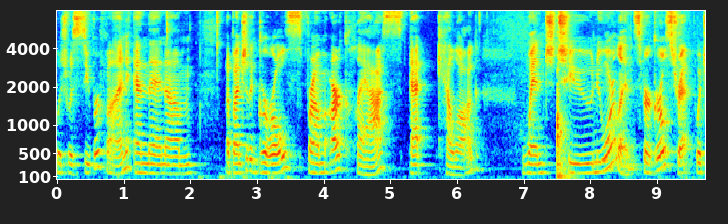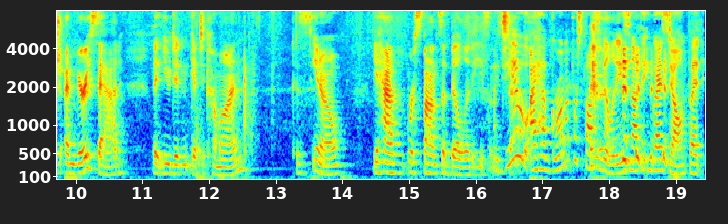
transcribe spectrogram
which was super fun. And then um, a bunch of the girls from our class at Kellogg went to New Orleans for a girls' trip, which I'm very sad that you didn't get to come on because, you know, you have responsibilities and I stuff. do. I have grown up responsibilities. Not that you guys don't, but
